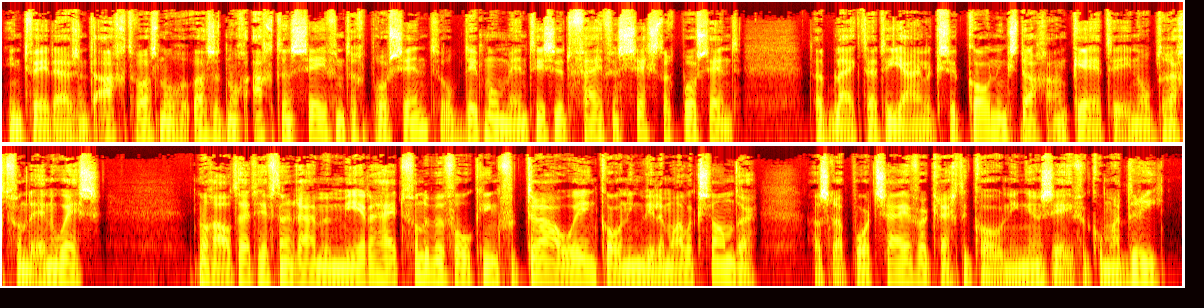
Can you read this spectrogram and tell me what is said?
In 2008 was, nog, was het nog 78 procent, op dit moment is het 65 procent. Dat blijkt uit de jaarlijkse Koningsdag-enquête in opdracht van de NOS. Nog altijd heeft een ruime meerderheid van de bevolking vertrouwen in koning Willem-Alexander. Als rapportcijfer krijgt de koning een 7,3.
